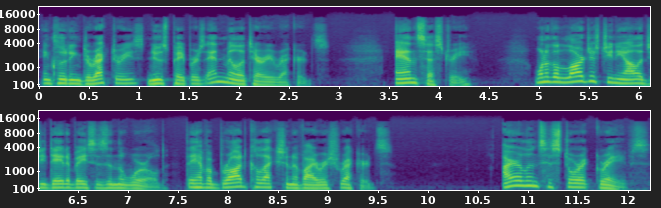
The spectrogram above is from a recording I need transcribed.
including directories, newspapers, and military records. Ancestry. One of the largest genealogy databases in the world, they have a broad collection of Irish records. Ireland's Historic Graves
